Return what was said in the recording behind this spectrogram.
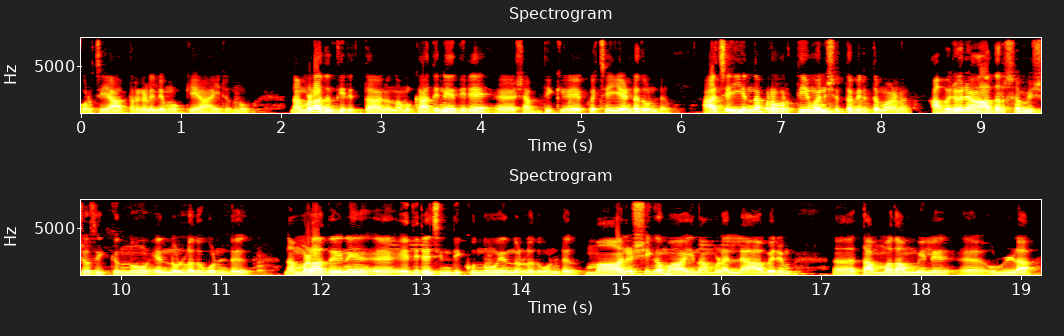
കുറച്ച് യാത്രകളിലും ഒക്കെ ആയിരുന്നു. നമ്മളത് തിരുത്താനും നമുക്ക് അതിനെതിരെ ശബ്ദിക്കുകയൊക്കെ ചെയ്യേണ്ടതുണ്ട്. ആ ചെയ്യുന്ന പ്രവൃത്തി മനുഷ്യത്വ വിരുദ്ധമാണ്. അവരൊരു ആദർശം വിശ്വസിക്കുന്നു എന്നുള്ളത് കൊണ്ട് നമ്മൾ അതിന് എതിരെ ചിന്തിക്കുന്നു എന്നുള്ളത് കൊണ്ട് മാനുഷികമായി നമ്മളെല്ലാവരും തമ്മ തമ്മിൽ ഉള്ള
